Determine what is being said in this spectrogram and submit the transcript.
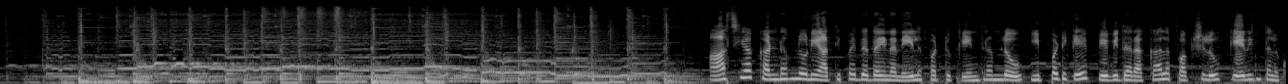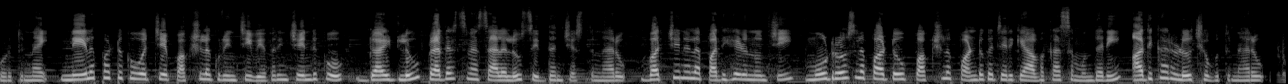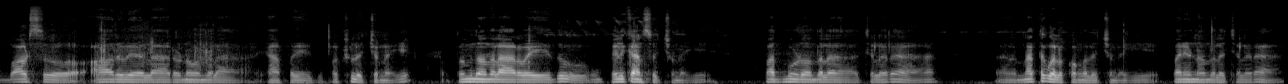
ఆసియా ఖండంలోని అతిపెద్దదైన నేలపట్టు కేంద్రంలో ఇప్పటికే వివిధ రకాల పక్షులు కేరింతలు కొడుతున్నాయి. నేలపట్టుకు వచ్చే పక్షుల గురించి వివరించేందుకు గైడ్లు ప్రదర్శనశాలలు సిద్ధం చేస్తున్నారు. వచ్చే నెల పదిహేడు నుంచి మూడు రోజుల పాటు పక్షుల పండుగ జరిగే అవకాశం ఉందని అధికారులు చెబుతున్నారు. బర్డ్స్ ఆరు వేల రెండు వందల యాభై ఐదు పక్షులు వచ్చున్నాయి. తొమ్మిది వందల అరవై ఐదు పెలికాన్స్ వచ్చున్నాయి. పదమూడు వందల చిల్లర నత్తగొల్ల కొంగలు వచ్చున్నాయి. పన్నెండు వందల చిల్లర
